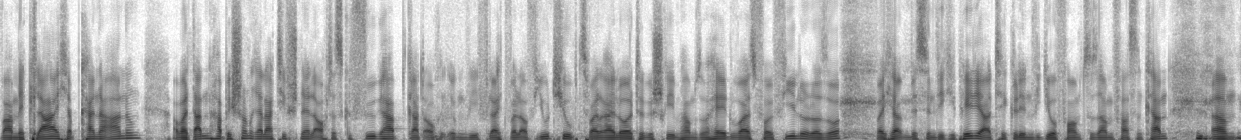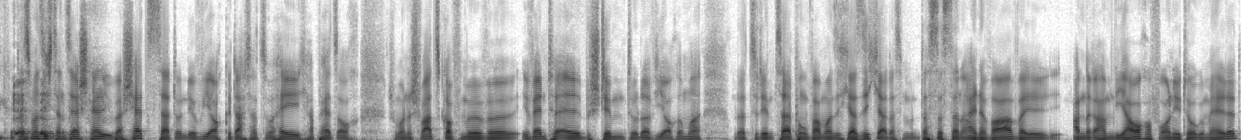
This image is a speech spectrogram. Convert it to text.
war mir klar, ich habe keine Ahnung, aber dann habe ich schon relativ schnell auch das Gefühl gehabt, gerade auch irgendwie vielleicht, weil auf YouTube zwei, drei Leute geschrieben haben, so hey, du weißt voll viel oder so, weil ich halt ein bisschen Wikipedia-Artikel in Videoform zusammenfassen kann, ähm, dass man sich dann sehr schnell überschätzt hat und irgendwie auch gedacht hat, so hey, ich habe jetzt auch schon mal eine Schwarzkopfmöwe eventuell bestimmt oder wie auch immer. Oder zu dem Zeitpunkt war man sich ja sicher, dass, dass das dann eine war, weil andere haben die ja auch auf Ornito gemeldet.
